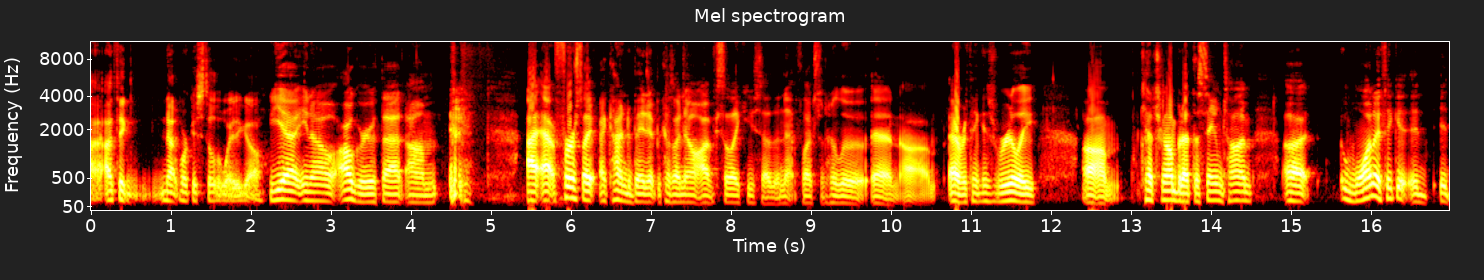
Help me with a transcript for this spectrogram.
I, I think network is still the way to go. Yeah, you know, I'll agree with that. Um, I at first I, I kind of debated it because I know obviously like you said the Netflix and Hulu and um, everything is really um, catching on, but at the same time, uh, one I think it, it, it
